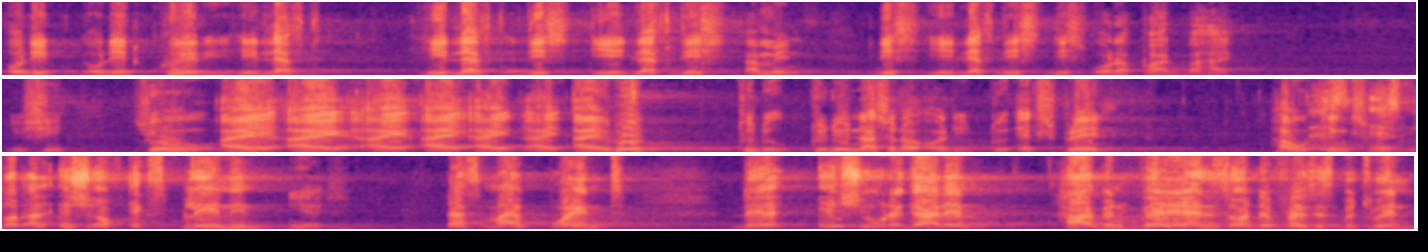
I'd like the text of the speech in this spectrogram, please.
audit audit query, he left he left this he left this I mean this he left this this other part behind. You see? So I I I I I, I, I wrote to the to the national audit to explain how This things is went. not an issue of explaining. Yes. That's my point. The issue regarding having variances or differences between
